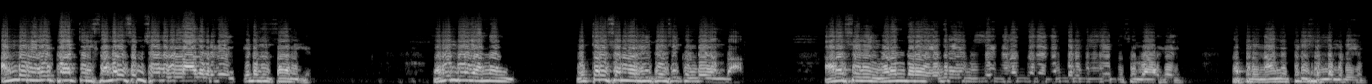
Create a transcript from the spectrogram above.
அந்த நிலைப்பாட்டில் சமரசம் செய்து கொள்ளாதவர்கள் இடதுசாரிகள். வரும்போது அண்ணன் முத்தரசன் அவர்கள் பேசிக் கொண்டே வந்தார். அரசியலில் நிரந்தர எதிரியும் இல்லை நிரந்தர நண்பரும் இல்லை என்று சொல்வார்கள். அப்படி நாம் எப்படி சொல்ல முடியும்?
